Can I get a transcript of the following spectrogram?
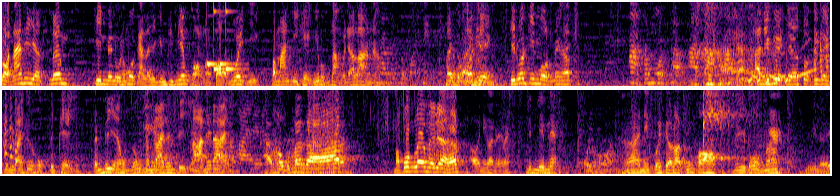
ก่อนหน้าที่จะเริ่มกินเมนูทั้งหมดกันเราจะกินพรีเมียมก่อนแล้วต่อด้วยอีก ประมาณกี่เข่งที่ผมสั่งไว้ด้านล่างนะครับน่าจะเกือบร้อยเข่ง ได้เกือบร้อยเข่งคิดว่ากินหมดไหมครับ อาจจะหมดค่ะ อาจจะนะคะอันนี้คือเยอะสุดที่เคยกินไว้คือ 60เข่งเต็มที่นะผมต้องทำลายสถิติร้านให้ได้ สบายเลยนะครัคะบขอบคุณมากครับ มาโป้งเริ่มเลยเนี่ยครับ เอาอันนี้ก่อนได้ไหมริมๆเนี่ยอ่าอันนี้ก๋วยเตี๋ยวหลอดกุ้งกรอบนี่โป้งมาลุยเลย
